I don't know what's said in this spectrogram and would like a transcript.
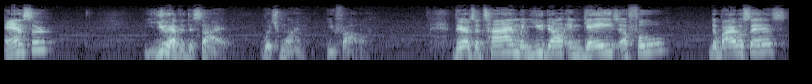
Answer, you have to decide which one you follow. There's a time when you don't engage a fool, the Bible says,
